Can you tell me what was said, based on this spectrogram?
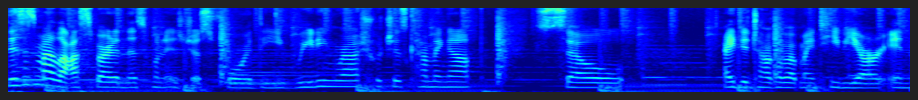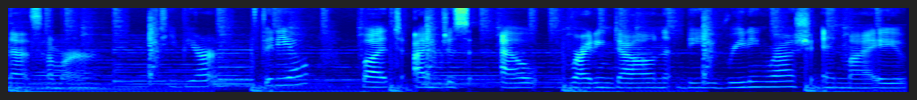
This is my last part, and this one is just for the reading rush, which is coming up. So I did talk about my TBR in that summer TBR video, but I'm just out writing down the reading rush in my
